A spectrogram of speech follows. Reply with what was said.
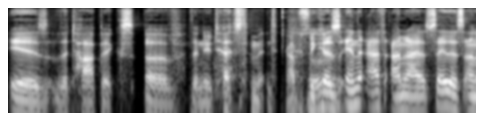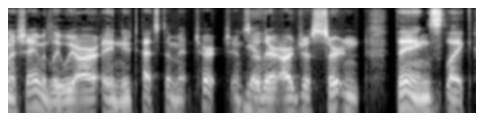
is the topics of the New Testament. Absolutely. Because, in, and I say this unashamedly, we are a New Testament church. And so Yeah. there are just certain things, like,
